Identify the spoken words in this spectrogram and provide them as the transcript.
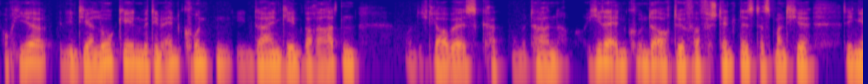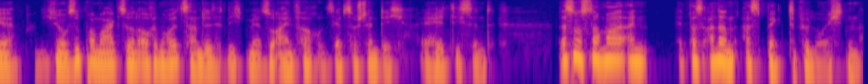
Auch hier in den Dialog gehen mit dem Endkunden, ihn dahingehend beraten. Und ich glaube, es hat momentan jeder Endkunde auch dürfer Verständnis, dass manche Dinge nicht nur im Supermarkt, sondern auch im Holzhandel nicht mehr so einfach und selbstverständlich erhältlich sind. Lass uns nochmal einen etwas anderen Aspekt beleuchten.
